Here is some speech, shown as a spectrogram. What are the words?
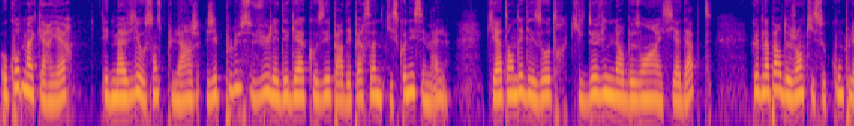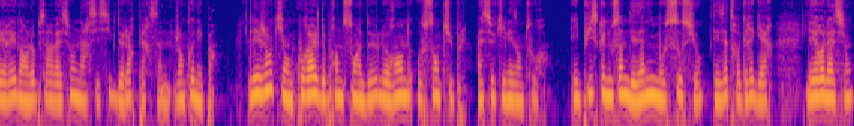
Au cours de ma carrière, et de ma vie au sens plus large, j'ai plus vu les dégâts causés par des personnes qui se connaissaient mal, qui attendaient des autres qu'ils devinent leurs besoins et s'y adaptent, que de la part de gens qui se complairaient dans l'observation narcissique de leur personne. J'en connais pas. Les gens qui ont le courage de prendre soin d'eux le rendent au centuple à ceux qui les entourent. Et puisque nous sommes des animaux sociaux, des êtres grégaires, les relations,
